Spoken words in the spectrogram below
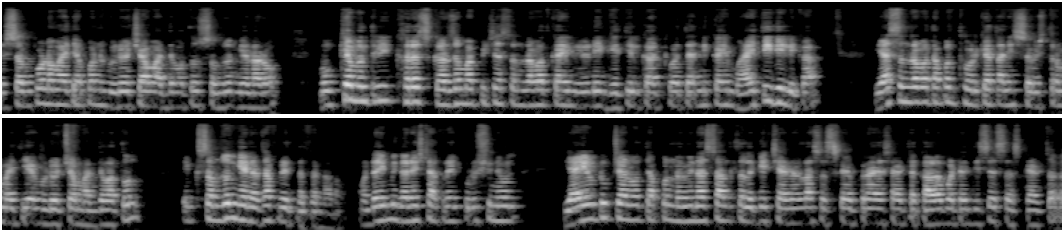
हे संपूर्ण माहिती आपण व्हिडिओच्या माध्यमातून समजून घेणार आहोत. मुख्यमंत्री खरंच कर्जमाफीच्या संदर्भात काही निर्णय घेतील का किंवा त्यांनी काही माहिती दिली का? या संदर्भात आपण थोडक्यात आणि सविस्तर माहिती या व्हिडिओच्या माध्यमातून एक समजून घेण्याचा प्रयत्न करणार आहोत. मंडळी मी गणेश ठाकरे कृषी न्यूज या युट्यूब चॅनलवरती आपण नवीन असाल तर लगेच चॅनलला सबस्क्राईब करा. या साईडला काळं बटन दिसेल सबस्क्राईबचं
